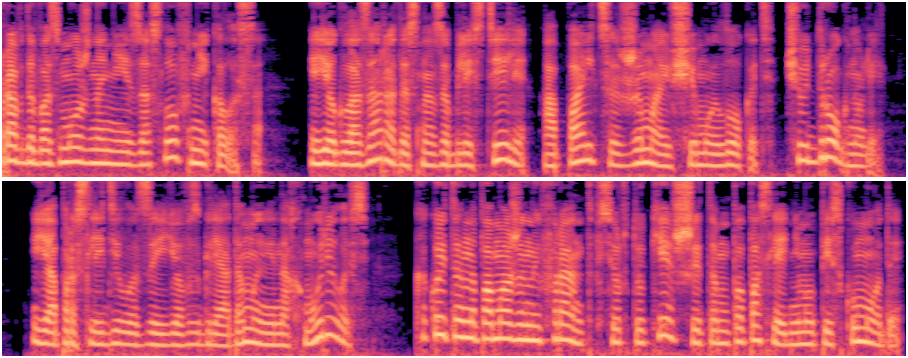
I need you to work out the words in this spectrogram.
Правда, возможно, не из-за слов Николаса. Ее глаза радостно заблестели, а пальцы, сжимающие мой локоть, чуть дрогнули. Я проследила за ее взглядом и нахмурилась. Какой-то напомаженный франт в сюртуке, сшитом по последнему писку моды,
